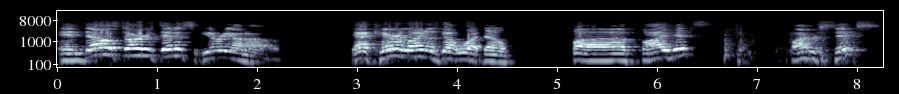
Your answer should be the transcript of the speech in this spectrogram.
And Dallas Stars, Denis Gurianov. Yeah, Carolina's got what now? Uh, five hits? Five or six?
